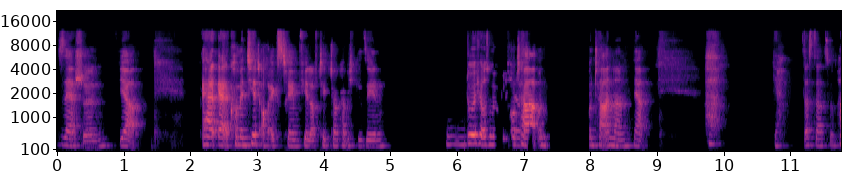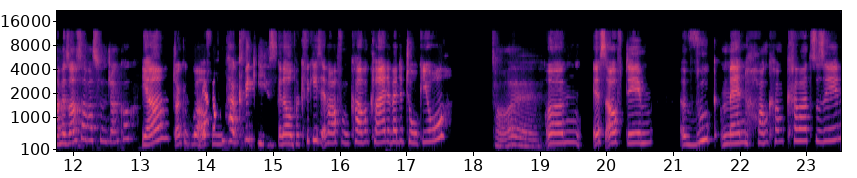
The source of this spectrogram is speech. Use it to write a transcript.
Sehr schön. Ja. Er, er kommentiert auch extrem viel auf TikTok, habe ich gesehen. Durchaus möglich. ja. Unter, un, unter anderem, ja. Ja, das dazu. Haben wir sonst noch was von Jungkook? Ja, Jungkook war auf noch ein dem, paar Quickies. genau, ein paar Quickies. Er war auf dem Calvin Klein Event in Tokio. Toll. Ähm, ist auf dem Vogue Man Hong Kong Cover zu sehen.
